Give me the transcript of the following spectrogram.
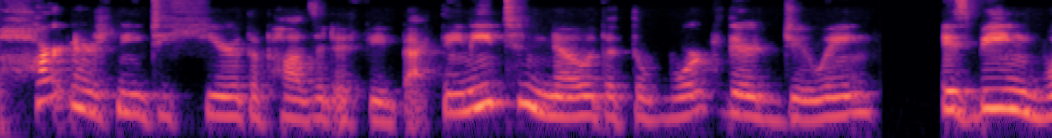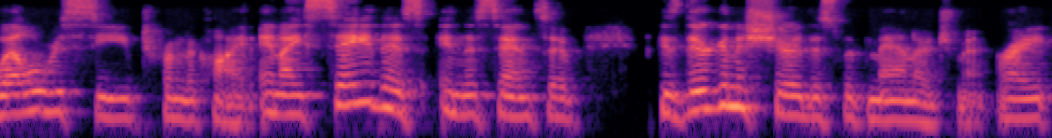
partners need to hear the positive feedback. They need to know that the work they're doing is being well received from the client. And I say this in the sense of because they're going to share this with management, right?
